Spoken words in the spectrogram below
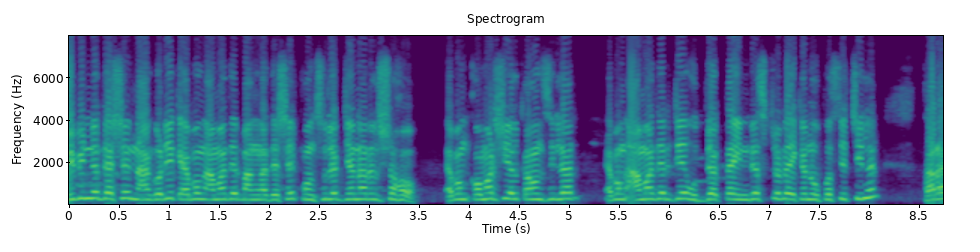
বিভিন্ন দেশের নাগরিক এবং আমাদের বাংলাদেশের কনসুলেট জেনারেল সহ এবং কমার্শিয়াল কাউন্সিলর এবং আমাদের যে উদ্যোক্তা ইনভেস্টররা এখানে উপস্থিত ছিলেন, তারা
